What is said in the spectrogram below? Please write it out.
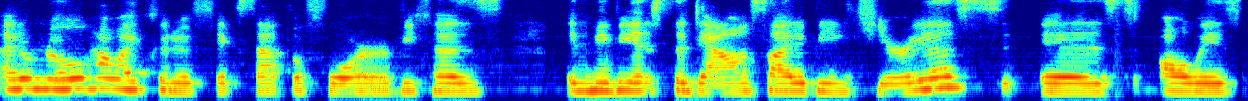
i don't know how i could have fixed that before because and maybe it's the downside of being curious is always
